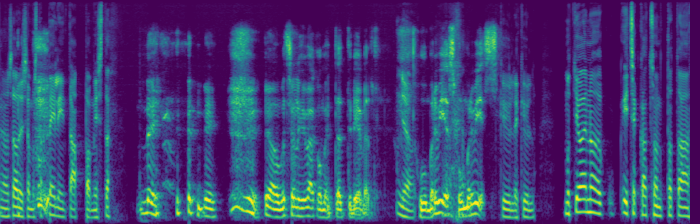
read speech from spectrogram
no, se oli semmoista pelin tappamista. niin, niin. Joo, mutta se oli hyvä kommentti Antti Niemeltä. Joo. Huumorivies, huumorivies. kyllä, kyllä. Mutta joo, en ole itse katsonut, tota,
